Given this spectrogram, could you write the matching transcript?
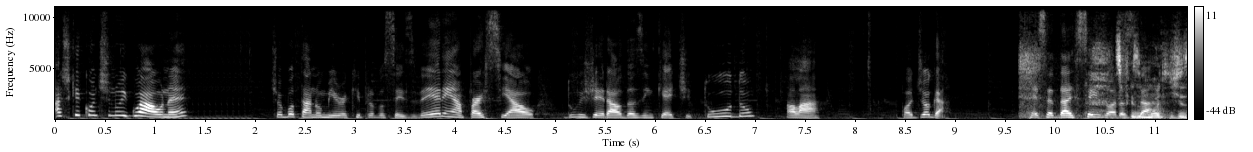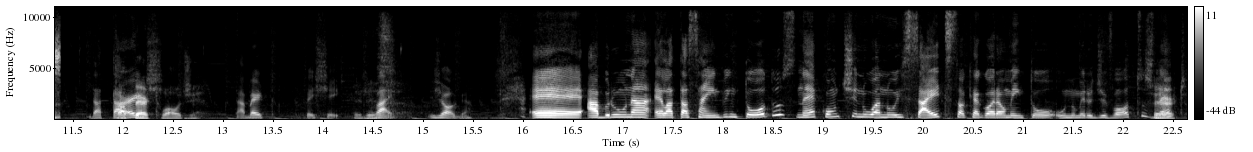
acho que continua igual, né? Deixa eu botar no mirror aqui pra vocês verem a parcial do geral das enquetes e tudo. Olha lá. Pode jogar. Essa é das 6 horas da, um da Tá tarde. aberto o áudio. Tá aberto? Fechei. Beleza. Vai, joga. É, a Bruna, ela tá saindo em todos, né? Continua nos sites, só que agora aumentou o número de votos, né? Certo.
